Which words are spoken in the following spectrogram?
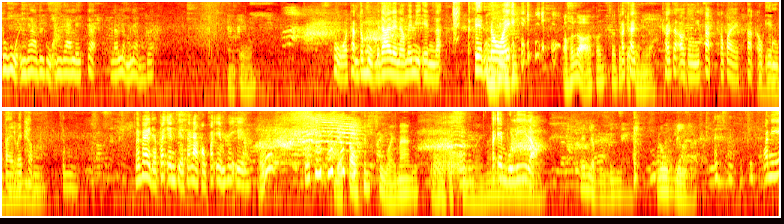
ดูหูอัญญาดูหูอัญญาเล็กอะแล้วแหลมๆด้วยเห็นเอวโหทำจมูกไม่ได้เลยนะ ไม่มีเอ็นละเอ็นน้อย อ๋อเขาเหรอเขาจะจะเขาเก็บใช้ตรงนี้เหรอเขาจะเอาตรงนี้ตัดเข้าไป ตัดเอาเอ็นไปไว้ทำจมูกไม่เป็นไรเดี๋ยวป้าเอ็มเสียสละของป้าเอ็มให้เอง เดี๋ยวโตขึ้นสวยมากลูกโอ้โหสวยมากป้าเอ็มบูลลี่เหรอเอ็มอย่าบูลลี่ ลูกดีวันนี้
